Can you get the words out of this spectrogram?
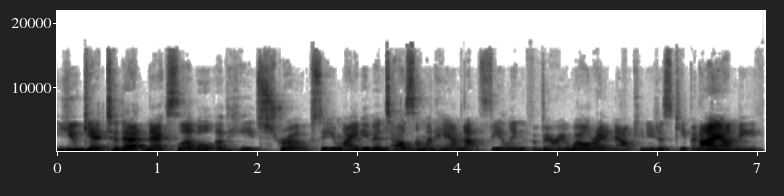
you get to that next level of heat stroke. So you might even tell someone, hey, I'm not feeling very well right now. Can you just keep an eye on me?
